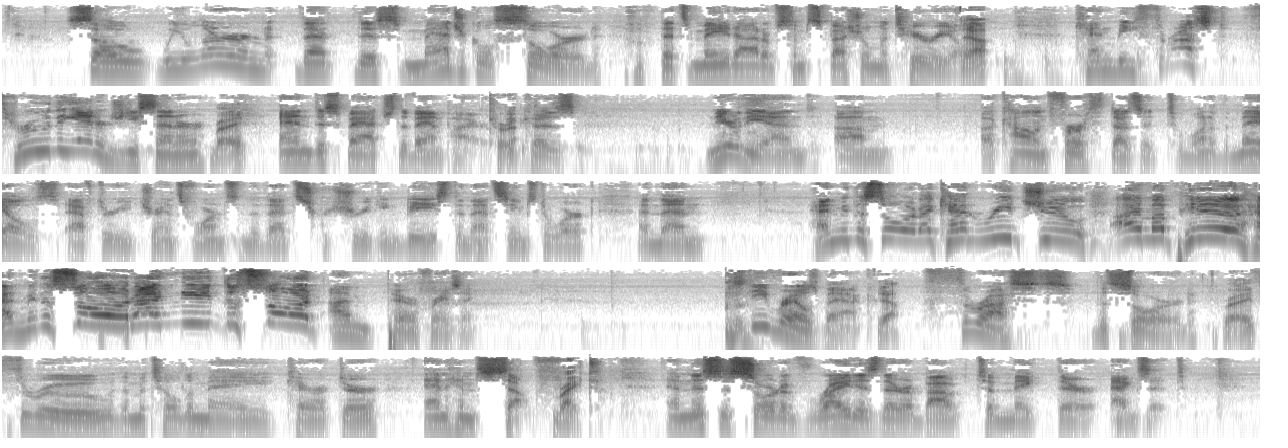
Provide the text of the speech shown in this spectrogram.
So we learn that this magical sword that's made out of some special material Yep. can be thrust through the energy center Right. and dispatch the vampire. Correct. Because near the end, um, uh, Colin Firth does it to one of the males after he transforms into that sh- shrieking beast, and that seems to work. And then, hand me the sword, I can't reach you. I'm up here. Hand me the sword, I need the sword. I'm paraphrasing. Steve Railsback Yeah. thrusts the sword Right. through the Matilda May character and himself. Right. And this is sort of right as they're about to make their exit.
